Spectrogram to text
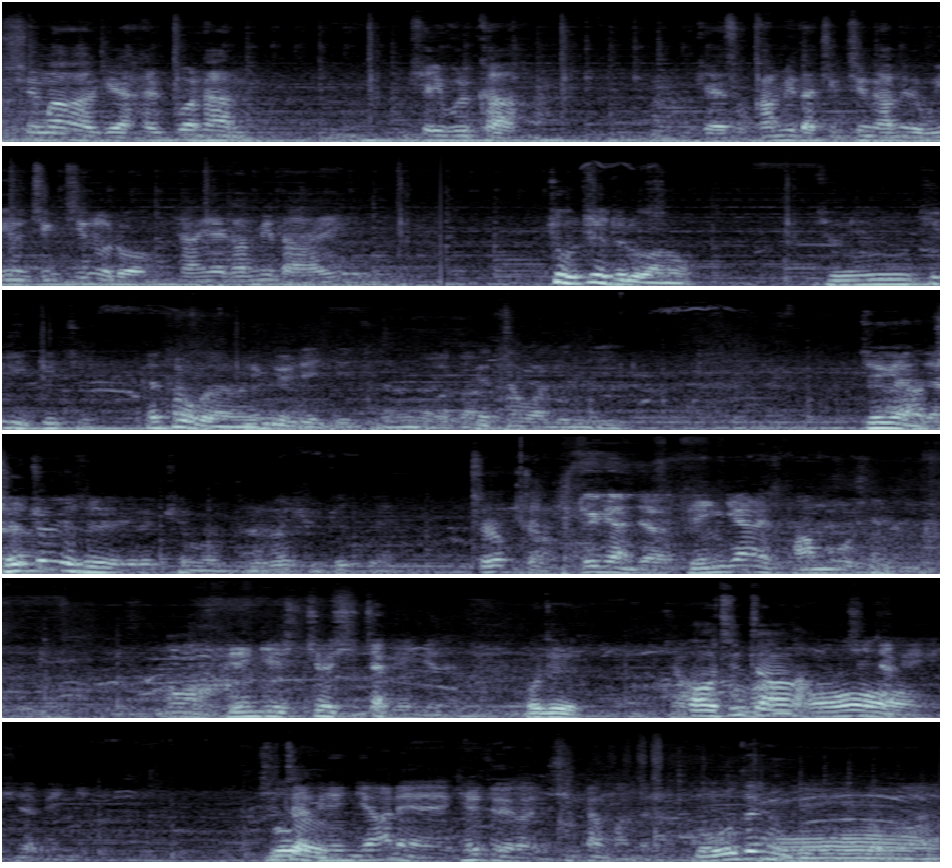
실망하게 할 뻔한 케이블카 계속 갑니다. 직진 갑니다. 우리는 직진으로 향해 갑니다. 저 어째 들어가노? 저 길이 있겠지 배 타고 가요. 연결돼 있겠지 배 타고 가든지 저기 아, 아, 저쪽에서 이렇게 뭐 들어갈 수 있겠대. 부럽죠? 저기 앉아 비행기 안에서 밥 먹을 수 있는 어 비행기 저 진짜 비행기다 어디? 저 어, 진짜? 진짜 오. 비행기 진짜 비행기 진짜 뭐- 비행기 안에 개조해가지고 식당 만들어 어. 비행기가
